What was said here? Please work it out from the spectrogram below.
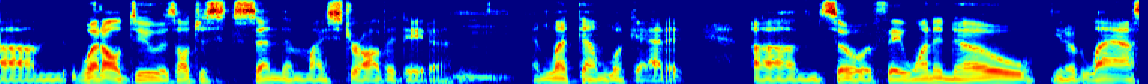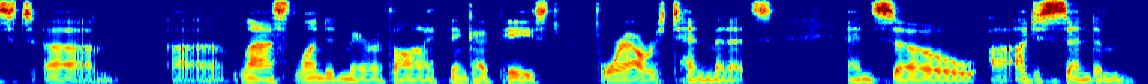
um, what I'll do is I'll just send them my Strava data mm. and let them look at it. Um, so if they want to know, you know, last um, uh, last London marathon, I think I paced four hours ten minutes, and so uh, I'll just send them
